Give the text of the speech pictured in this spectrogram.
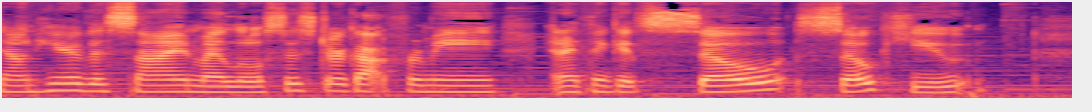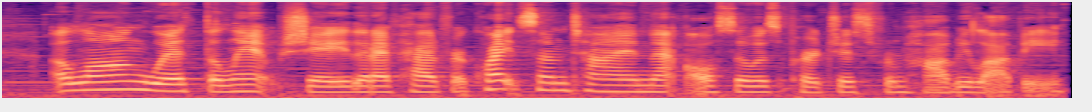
Down here, this sign my little sister got for me, and I think it's so, so cute. Along with the lampshade that I've had for quite some time, that also was purchased from Hobby Lobby.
